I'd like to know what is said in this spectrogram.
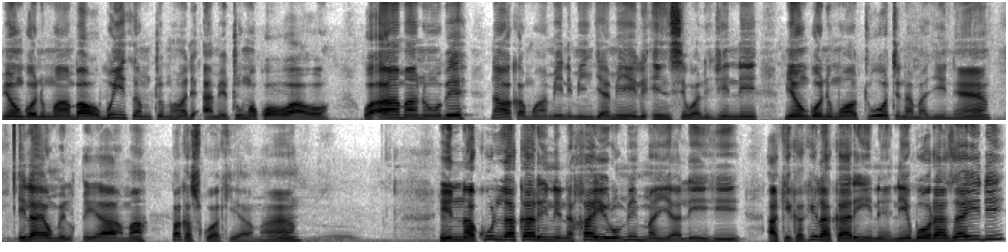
miongoni mwa ambao bwitha mtume Muhammad ametumwa kwa wao. Wa amanu bih na wakamwamini min jamii linsi waljini miongoni mwa watu wote na majini ila yaumi qiyama mpaka siku ya kiyama inna kulla karinin khairu mimman yalihi, hakika kila karine ni bora zaidi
